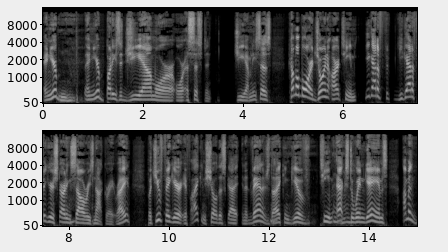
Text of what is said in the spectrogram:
and your mm-hmm. and your buddy's a GM or or assistant GM, and he says, "Come aboard, join our team." You got to you got to figure your starting salary's not great, right? But you figure if I can show this guy an advantage that I can give Team mm-hmm. X to win games, I'm in,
